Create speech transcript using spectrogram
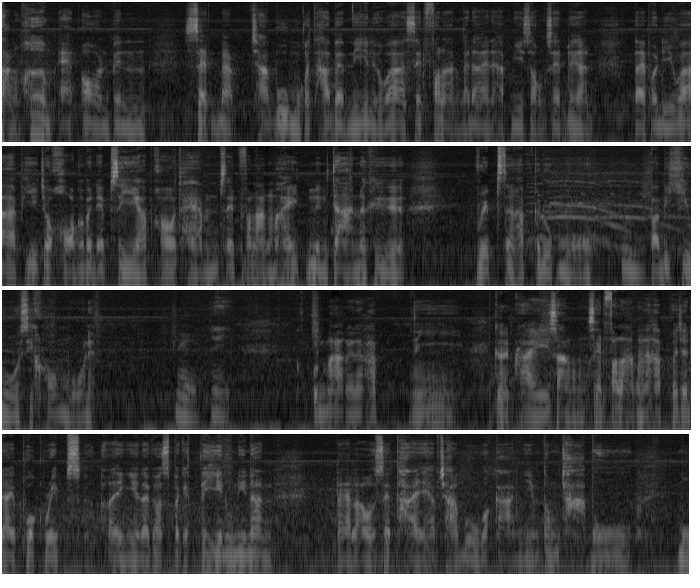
สั่งเพิ่มแอดออนเป็นเซตแบบชาบูหมูกระทะแบบนี้หรือว่าเซตฝรั่งก็ได้นะครับ มี 2 เซตด้วยกัน แต่พอดีว่าพี่เจ้าของก็เป็น FC ครับเขาแถมเซตฝรั่งมาให้ 1 จานก็คือ ribs นะครับ กระดูกหมูอืมบาร์บีคิวซี่โครงหมูเนี่ยนี่นี่ขอบคุณมากเลยนะครับ นี่เกิดใครสั่งเซตฝรั่งนะครับ ก็จะได้พวกริปส์อะไรอย่างนี้แล้วก็สปาเกตตี้นู่นนี่นั่น แต่เราเซตไทยครับชาบูอากาศอย่างนี้มันต้องชาบู หมู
